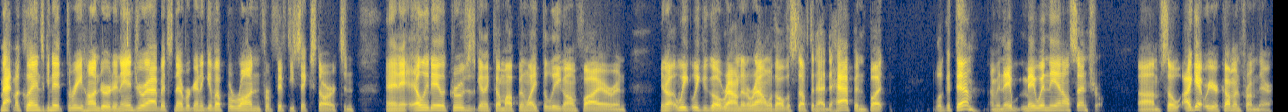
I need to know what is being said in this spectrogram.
Matt McLain's gonna hit 300, and Andrew Abbott's never gonna give up a run for 56 starts, and and Elly De La Cruz is gonna come up and light the league on fire, and you know we we could go round and around with all the stuff that had to happen, but look at them. I mean, they may win the NL Central. Um, so I get where you're coming from there.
